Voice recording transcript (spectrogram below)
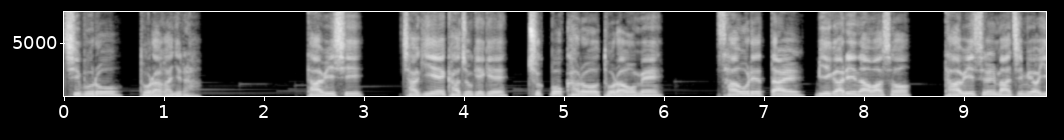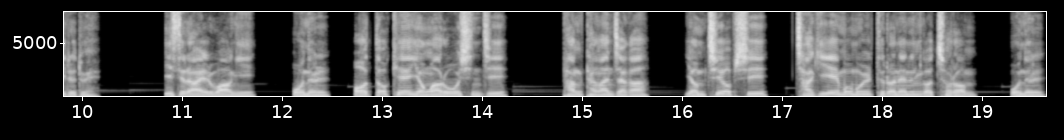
집으로 돌아가니라. 다윗이 자기의 가족에게 축복하러 돌아오매 사울의 딸 미갈이 나와서 다윗을 맞으며 이르되 이스라엘 왕이 오늘 어떻게 영화로우신지 방탕한 자가 염치 없이 자기의 몸을 드러내는 것처럼 오늘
